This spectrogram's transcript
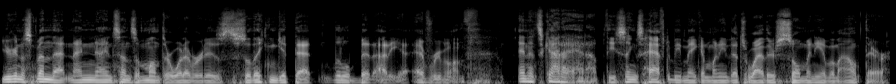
you're going to spend that 99 cents a month or whatever it is so they can get that little bit out of you every month. And it's got to add up. These things have to be making money. That's why there's so many of them out there.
